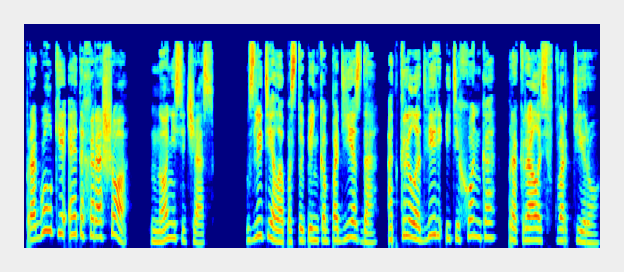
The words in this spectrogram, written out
Прогулки — это хорошо, но не сейчас. Взлетела по ступенькам подъезда, открыла дверь и тихонько прокралась в квартиру.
